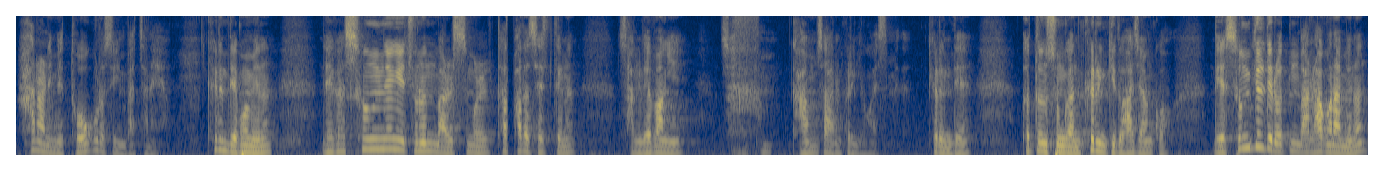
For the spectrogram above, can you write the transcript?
하나님의 도구로 쓰임 받잖아요. 그런데 보면 내가 성령이 주는 말씀을 받아서 했을 때는 상대방이 참 감사하는 그런 경우가 있습니다. 그런데 어떤 순간 그런 기도하지 않고 내 성질대로 어떤 말을 하고 나면은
